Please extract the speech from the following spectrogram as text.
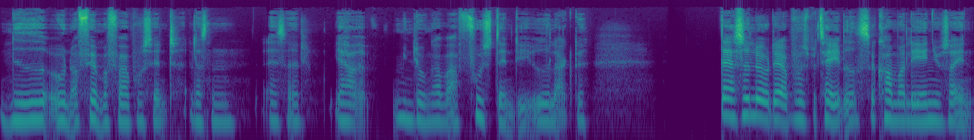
nede under 45 procent, eller sådan, altså, jeg, mine lunger var fuldstændig ødelagte. Da jeg så lå der på hospitalet, så kommer lægen jo så ind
